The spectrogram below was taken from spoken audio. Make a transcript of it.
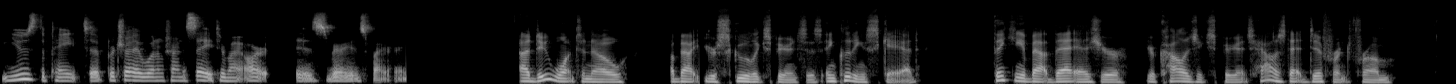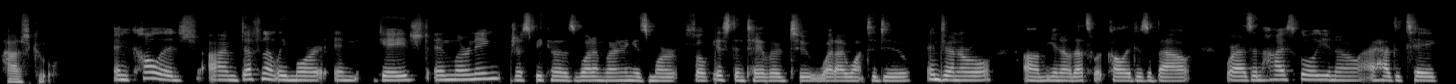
use the paint to portray what I'm trying to say through my art is very inspiring. I do want to know about your school experiences, including SCAD. Thinking about that as your your college experience, how is that different from high school? In college, I'm definitely more engaged in learning just because what I'm learning is more focused and tailored to what I want to do in general. Um, you know, that's what college is about. Whereas in high school, you know, I had to take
